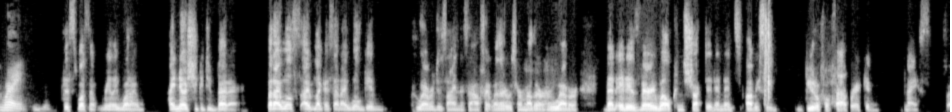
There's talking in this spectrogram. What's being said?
Right. this wasn't really what I I know she could do better. But I will I like I said I will give whoever designed this outfit whether it was her mother or whoever that it is very well constructed and it's obviously beautiful fabric and nice. So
